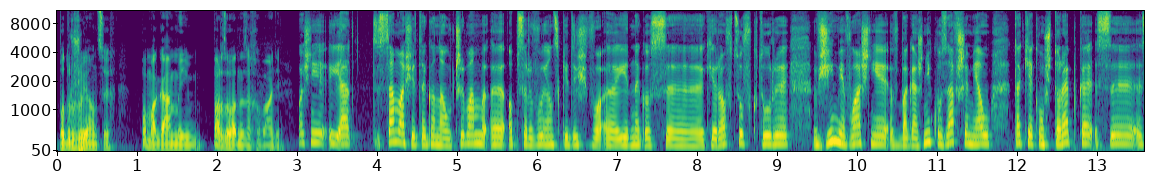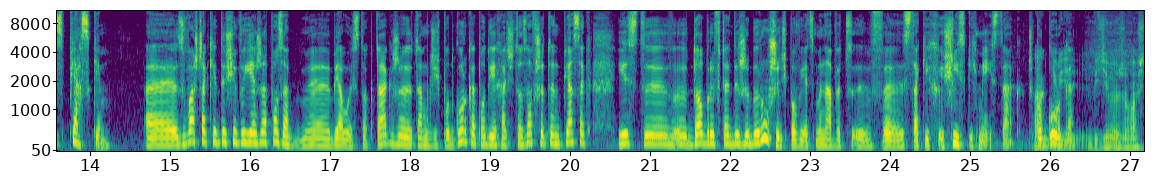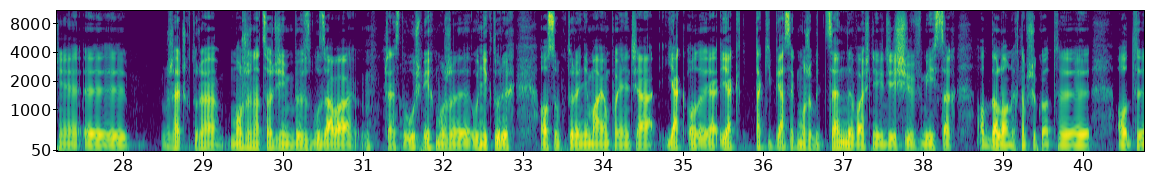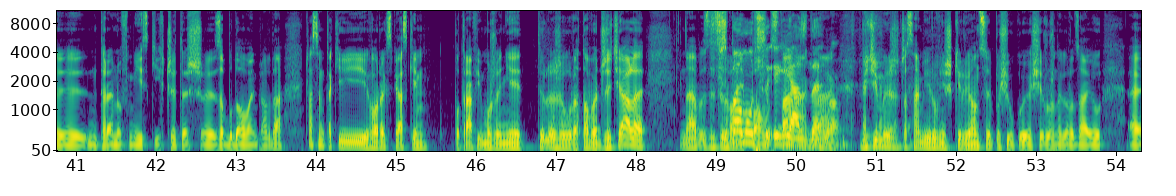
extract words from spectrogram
podróżujących, pomagamy im. Bardzo ładne zachowanie. Właśnie ja sama się tego nauczyłam, e, obserwując kiedyś e, jednego z e, kierowców, który w zimie właśnie w bagażniku zawsze miał tak jakąś torebkę z, z piaskiem. E, zwłaszcza kiedy się wyjeżdża poza e, Białystok, tak? Że tam gdzieś pod górkę podjechać, to zawsze ten piasek jest e, dobry wtedy, żeby ruszyć powiedzmy nawet e, w, z takich śliskich miejsc, tak? Czy pod i górkę. wi- widzimy, że właśnie y, rzecz, która może na co dzień by wzbudzała często uśmiech, może u niektórych osób, które nie mają pojęcia, jak, jak taki piasek może być cenny właśnie gdzieś w miejscach oddalonych, na przykład y, od y, terenów miejskich, czy też y, zabudowań, prawda? Czasem taki worek z piaskiem potrafi może nie tyle, że uratować życie, ale na zdecydowanie Wspomóc pomóc. jazdę. Tak. Widzimy, że czasami również kierujący posiłkują się różnego rodzaju e,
